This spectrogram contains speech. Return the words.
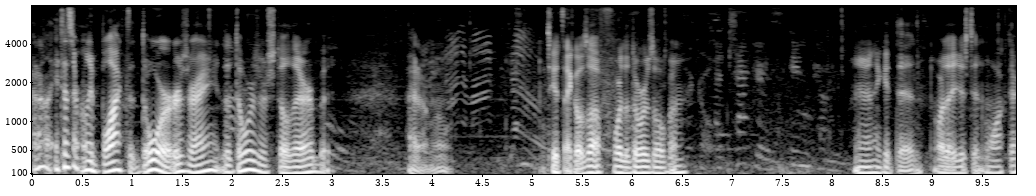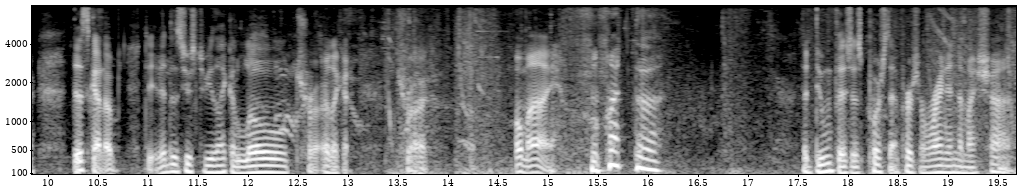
I don't. It doesn't really block the doors, right? The doors are still there, but I don't know. Let's see if that goes off before the doors open. Yeah, I think it did, or they just didn't walk there. This got updated. This used to be like a low or like a truck. Oh my! what the? The Doomfist just pushed that person right into my shot. Is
